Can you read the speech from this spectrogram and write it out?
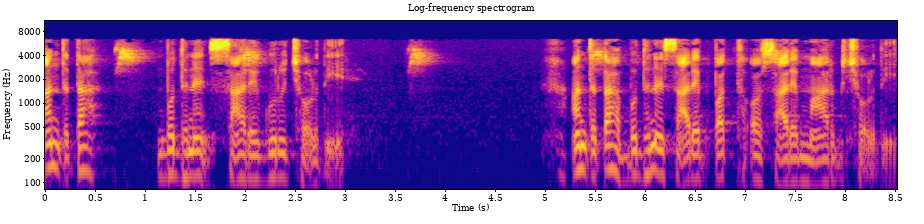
अंततः बुद्ध ने सारे गुरु छोड़ दिए। अंततः बुद्ध ने सारे पथ और सारे मार्ग छोड़ दिए।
